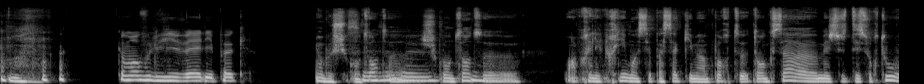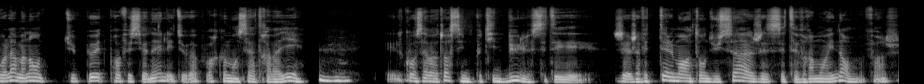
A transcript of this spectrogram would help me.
Comment vous le vivez à l'époque Ah bah, je suis contente. euh. Je suis contente. Euh, Bon, après les prix, moi, c'est pas ça qui m'importe tant que ça. euh, Mais c'était surtout, voilà, maintenant, tu peux être professionnel et tu vas pouvoir commencer à travailler. Et le conservatoire, c'est une petite bulle. C'était, j'avais tellement attendu ça. C'était vraiment énorme. Enfin, je-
